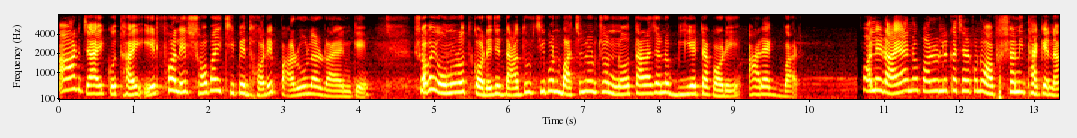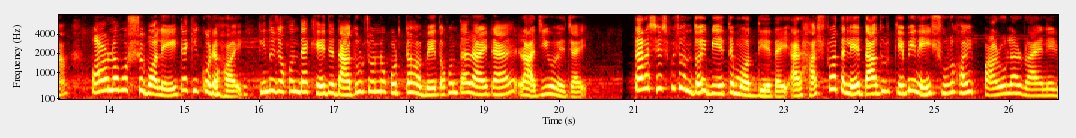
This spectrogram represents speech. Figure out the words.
আর যায় কোথায়, এর ফলে সবাই চেপে ধরে পারুল আর রায়ানকে। সবাই অনুরোধ করে যে, দাদুর জীবন বাঁচানোর জন্য তারা যেন বিয়েটা করে, আর একবার। ফলে রায়ান ও পারুলের কাছে আর কোনো অপশানই থাকে না। পারুল অবশ্য বলে, এটা কি করে হয়? কিন্তু যখন দেখে যে দাদুর জন্য করতে হবে, তখন তার এটা রাজি হয়ে যায়। তারা শেষ পর্যন্ত বিয়েতে মত দিয়ে দেয় আর হাসপাতালে দাদুর কেবিনেই শুরু হয় পারুল আর রায়ানের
